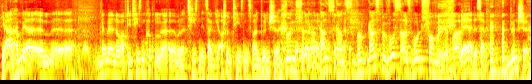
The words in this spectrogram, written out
Ja, haben wir, ähm, äh, wenn wir nochmal auf die Thesen gucken, äh, oder Thesen, jetzt sage ich auch schon Thesen, es waren Wünsche. Wünsche, ja, ganz, ganz, ganz bewusst als Wunsch formuliert. ja, ja, deshalb Wünsche.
